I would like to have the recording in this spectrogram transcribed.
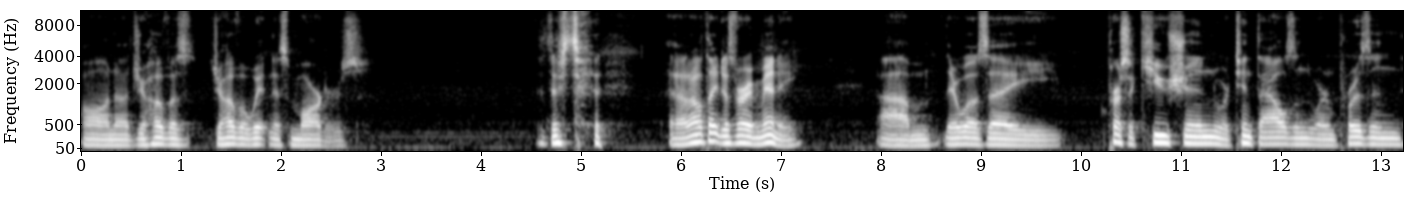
on uh, Jehovah's Jehovah Witness martyrs. There's, I don't think there's very many. Um, there was a persecution where ten thousand were imprisoned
